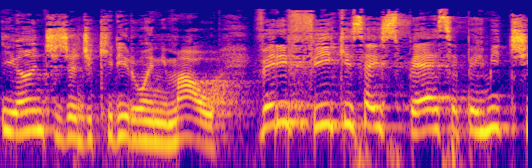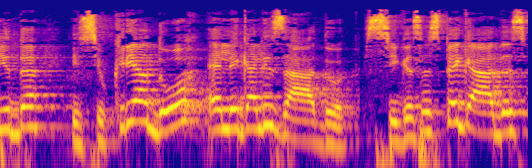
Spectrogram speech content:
e antes de adquirir um animal, verifique se a espécie é permitida e se o criador é legalizado. Siga essas pegadas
